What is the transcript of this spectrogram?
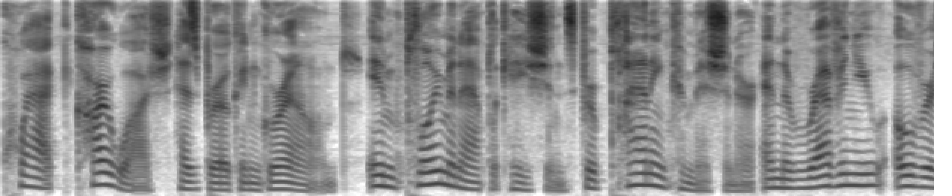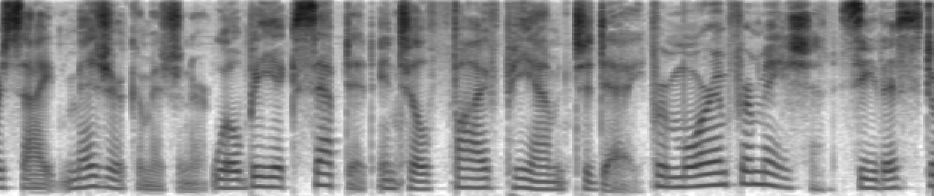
Quack Car Wash has broken ground. Employment applications for Planning Commissioner and the Revenue Oversight Measure Commissioner will be accepted until 5 p.m p.m. today. For more information, see this story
